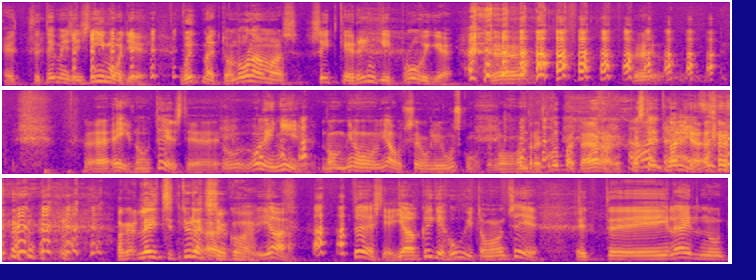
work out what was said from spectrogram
et teeme siis niimoodi, võtmed on olemas, sõitke ringi, proovige. Äh, Äh, ei no tõesti, oli nii, no minu jaoks see oli uskumatu, no Andres, lõpeta ära, kas teed nalja aga leidsite üles ju kohe? jaa, tõesti ja kõige huvitavam on see, et ei läinud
